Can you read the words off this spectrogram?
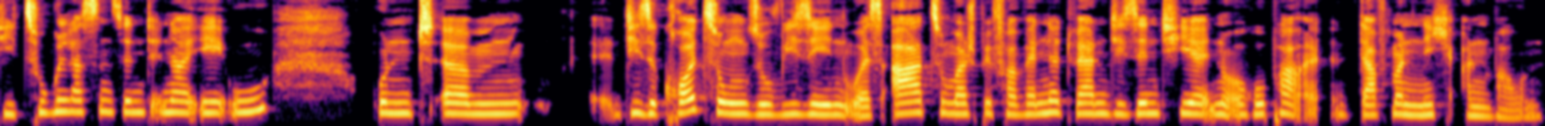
die zugelassen sind in der EU und ähm, diese Kreuzungen, so wie sie in den USA zum Beispiel verwendet werden, die sind hier in Europa, darf man nicht anbauen.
